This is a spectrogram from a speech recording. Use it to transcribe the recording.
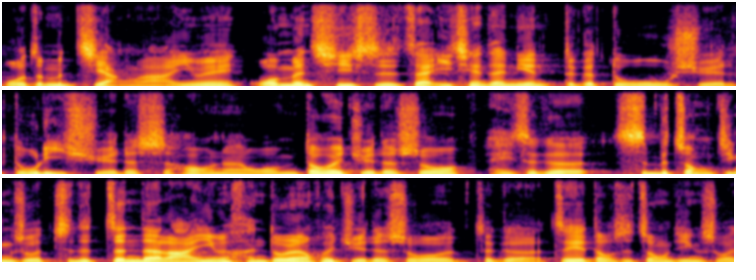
我这么讲啦，因为我们其实在以前在念这个毒物学、毒理学的时候呢，我们都会觉得说，哎，这个是不是重金属？真的真的啦，因为很多人会觉得说，这个这些都是重金属，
